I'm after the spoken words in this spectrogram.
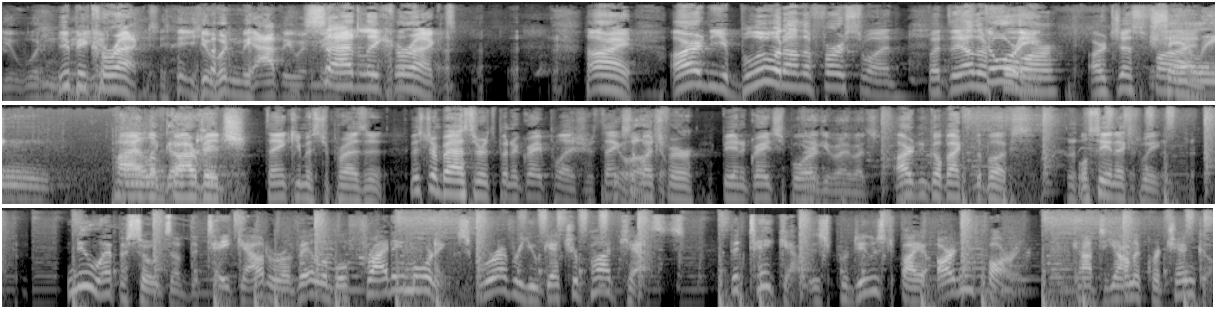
you wouldn't. You'd be correct. you wouldn't be happy with me. Sadly correct. All right, Arden, you blew it on the first one, but the other Story. four are just fine. Failing Pile of garbage. Thank you, Mr. President. Mr. Ambassador, it's been a great pleasure. Thanks You're so much for being a great sport. Thank you very much. Arden, go back to the books. We'll see you next week. New episodes of The Takeout are available Friday mornings wherever you get your podcasts. The Takeout is produced by Arden Farhi, Katiana Krawchenko,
